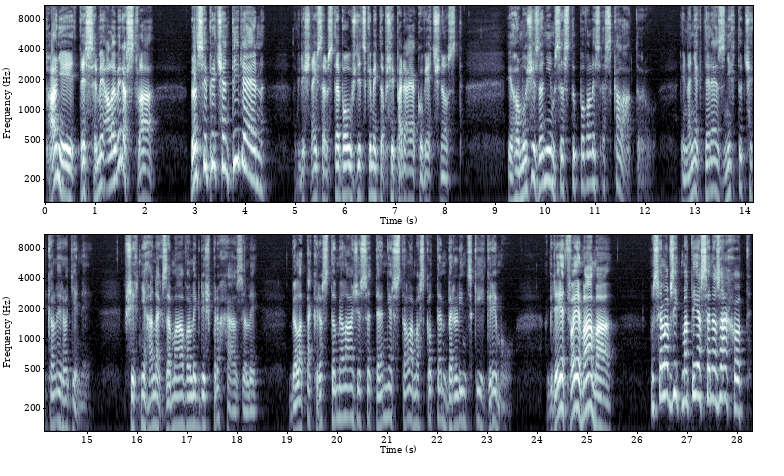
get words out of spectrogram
Pani, ty jsi mi ale vyrostla. Byl jsi pryčen týden. Když nejsem s tebou, vždycky mi to připadá jako věčnost. Jeho muži za ním sestupovali z eskalátoru. I na některé z nich to čekali rodiny. Všichni Hanach zamávali, když procházeli. Byla tak rostomilá, že se téměř stala maskotem berlínských grimů. Kde je tvoje máma? Musela vzít Matyase na záchod.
